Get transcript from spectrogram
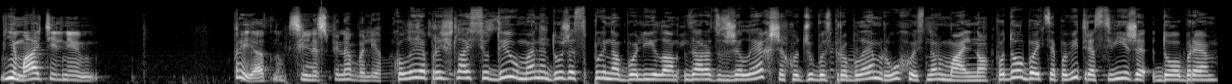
Внимательні, приємно. Сильно спина болела. Коли я прийшла сюди, у мене дуже спина боліла. Зараз вже легше, ходжу без проблем, рухаюсь нормально. Подобається повітря свіже, добре.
